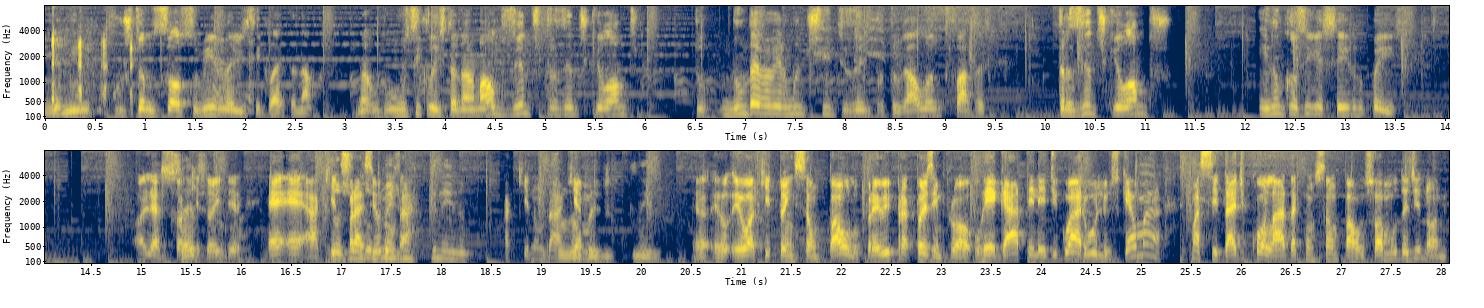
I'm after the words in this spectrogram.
E a mim custa-me só subir na bicicleta, não. Não, O ciclista normal, 200, 300 km, não deve haver muitos sítios em Portugal onde tu faças 300 km e não consigas sair do país. Olha só que doideira. É, é aqui no Nós Brasil um não dá. pequenino. Aqui não dá. Aqui é. Eu, eu aqui tô em São Paulo, para eu ir para, por exemplo, ó, o Regata ele é de Guarulhos, que é uma, uma cidade colada com São Paulo, só muda de nome.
